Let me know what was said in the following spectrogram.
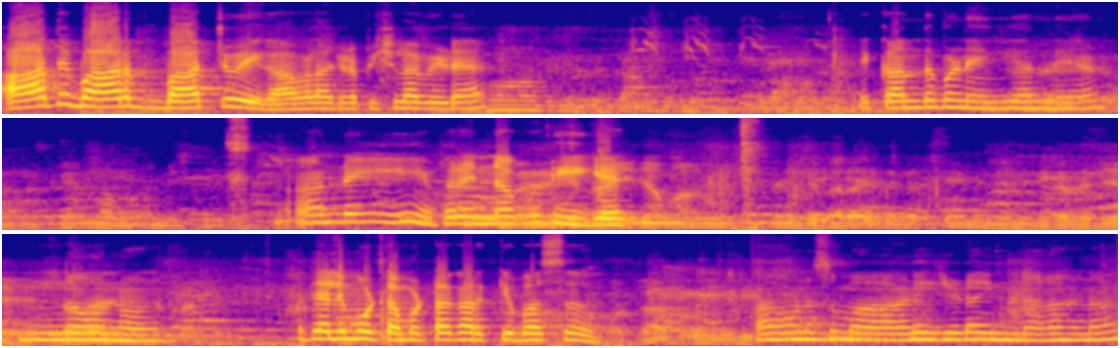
ਆ ਤੇ ਬਾਹਰ ਬਾਅਦ ਚ ਹੋਏਗਾ ਵਾਲਾ ਜਿਹੜਾ ਪਿਛਲਾ ਵਿਹੜਾ ਹੈ। ਇਹ ਕੰਧ ਬਣੇਗੀ। ਹਲੇ ਆ ਆ ਨਹੀਂ, ਫਿਰ ਇੰਨਾ ਕੁ ਠੀਕ ਹੈ। ਨਹੀਂ ਤੇ ਫਿਰ ਇਹਦੇ ਵਿੱਚ 6 ਮਹੀਨੇ ਦੀ ਨਿਕਲਦੇ ਜੇ ਨੋ ਨੋ ਤੇ ਹਲੇ ਮੋਟਾ ਮੋਟਾ ਕਰਕੇ ਬਸ। ਆ ਹੁਣ ਸਮਾਨ ਹੀ ਜਿਹੜਾ ਇੰਨਾ, ਹਨਾ,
